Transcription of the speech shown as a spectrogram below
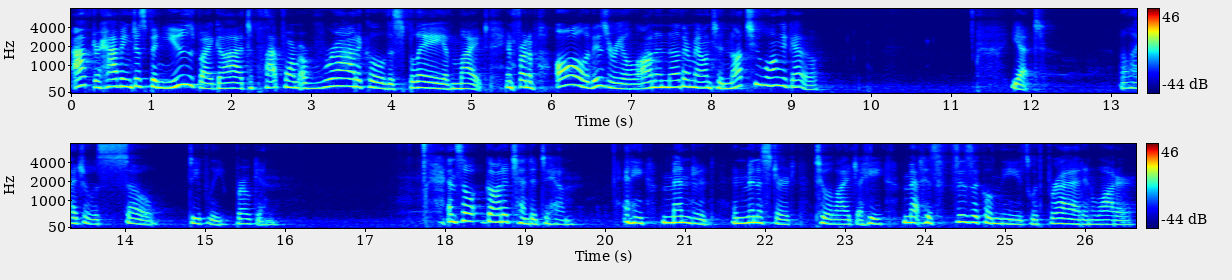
after having just been used by God to platform a radical display of might in front of all of Israel on another mountain not too long ago. Yet, Elijah was so deeply broken. And so God attended to him, and he mended and ministered to Elijah. He met his physical needs with bread and water.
